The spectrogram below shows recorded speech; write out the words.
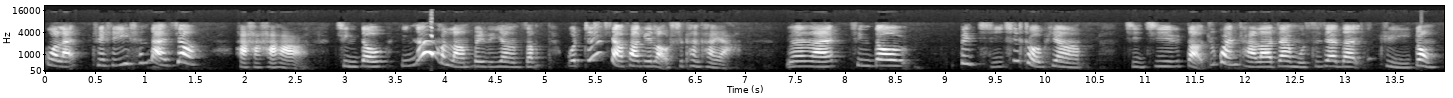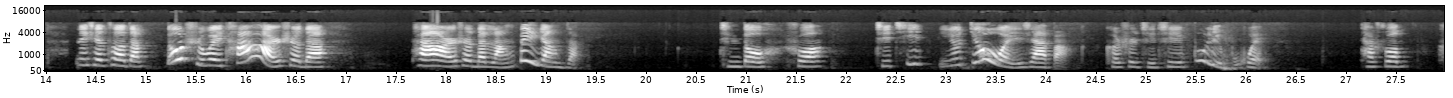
过来，却是一声大笑，哈哈哈哈！青豆，你那么狼狈的样子，我真想发给老师看看呀。原来青豆被琪琪受骗了。琪琪早就观察了詹姆斯家的一举一动，那些册子都是为他而设的，他而设的狼狈样子。青豆说：“琪琪，你就救我一下吧。”可是琪琪不理不会。他说：“哼，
